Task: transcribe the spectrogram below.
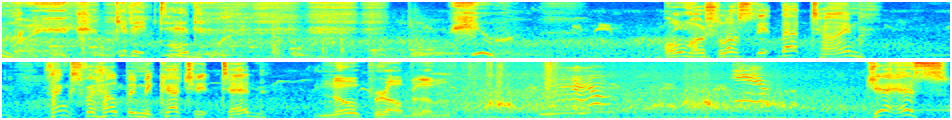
my heck. Get it, Ted. Phew. Almost lost it that time. Thanks for helping me catch it, Ted. No problem. Meow. Meow. Jess?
